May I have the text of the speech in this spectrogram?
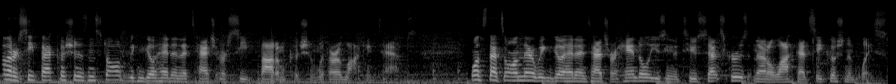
Now that our seat back cushion is installed, we can go ahead and attach our seat bottom cushion with our locking tabs. Once that's on there, we can go ahead and attach our handle using the two set screws, and that'll lock that seat cushion in place.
